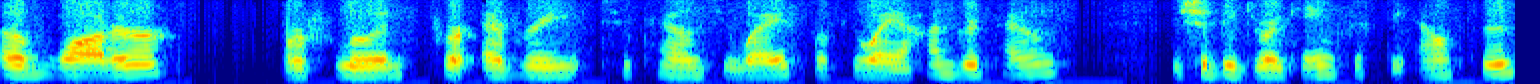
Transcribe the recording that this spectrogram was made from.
of water or fluid for every two pounds you weigh. So if you weigh 100 pounds, you should be drinking 50 ounces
